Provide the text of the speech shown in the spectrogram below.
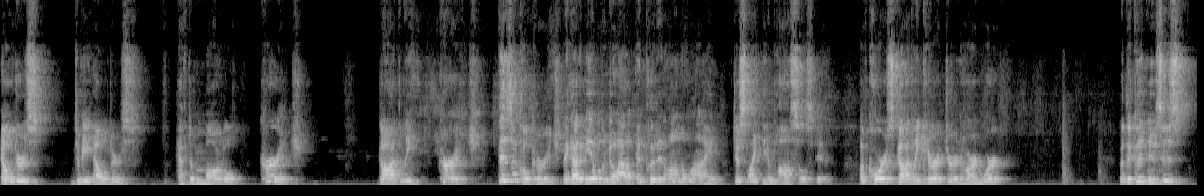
Elders, to be elders, have to model courage, godly courage, physical courage. They got to be able to go out and put it on the line, just like the apostles did. Of course, godly character and hard work. But the good news is,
